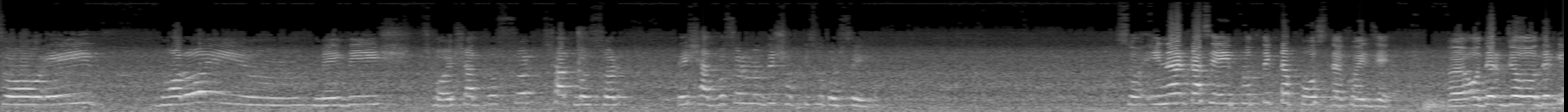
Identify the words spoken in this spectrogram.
সো এই ধরো এই মেবি ছয়, সাত বছর সাত বছর, এই সাত বছরের মধ্যে সব কিছু করছে সো এনার কাছে এই প্রত্যেকটা পোস্ট দেখো, এই যে ওদের যে, ওদেরকে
